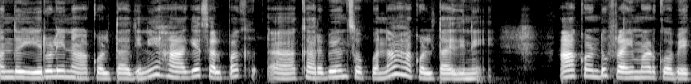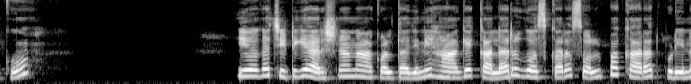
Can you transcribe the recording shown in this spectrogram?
ಒಂದು ಈರುಳ್ಳಿನ ಹಾಕ್ಕೊಳ್ತಾ ಇದ್ದೀನಿ. ಹಾಗೆ ಸ್ವಲ್ಪ ಕರಿಬೇವಿನ ಸೊಪ್ಪನ್ನು ಹಾಕ್ಕೊಳ್ತಾ ಇದ್ದೀನಿ. ಹಾಕ್ಕೊಂಡು ಫ್ರೈ ಮಾಡ್ಕೋಬೇಕು. ಇವಾಗ ಚಿಟಿಗೆ ಅರಿಶಿನ ಹಾಕ್ಕೊಳ್ತಾ ಇದ್ದೀನಿ. ಹಾಗೆ ಕಲರ್ಗೋಸ್ಕರ ಸ್ವಲ್ಪ ಖಾರದ ಪುಡಿನ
